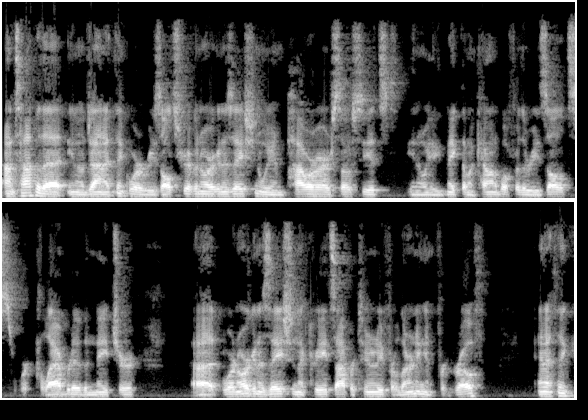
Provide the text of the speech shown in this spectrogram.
On top of that, you know, John, I think we're a results driven organization. We empower our associates, you know, we make them accountable for the results. We're collaborative in nature uh, we're an organization that creates opportunity for learning and for growth. And I think,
